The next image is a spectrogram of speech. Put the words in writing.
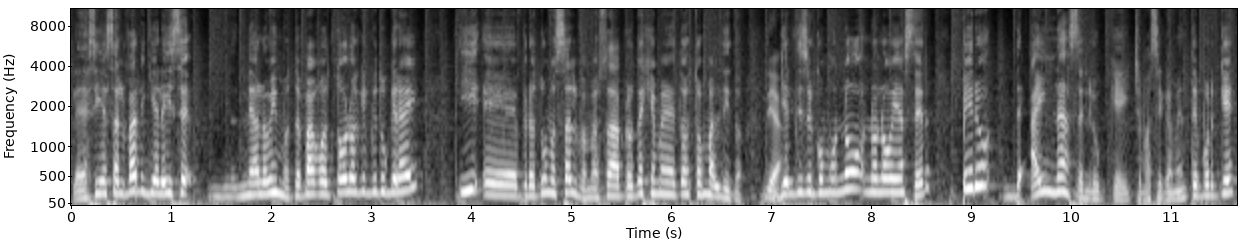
la decide salvar. Y ella le dice: Me da lo mismo, te pago todo lo que tú queráis. Y, eh, pero tú me sálvame, o sea, protégeme de todos estos malditos. Y él dice: Como no, no lo voy a hacer. Pero de ahí nace Luke Cage, básicamente. Porque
